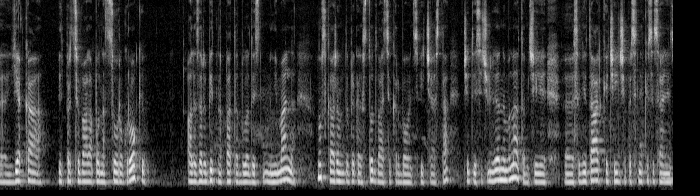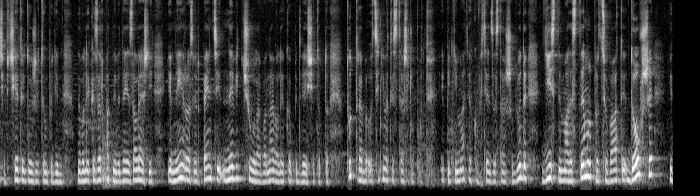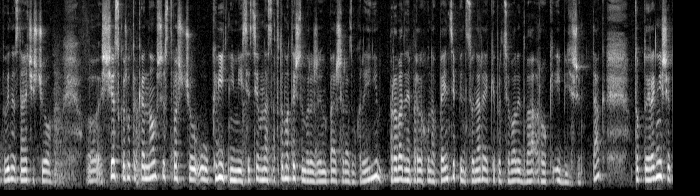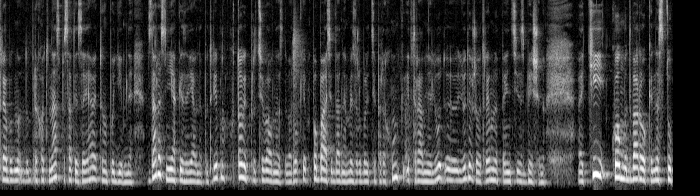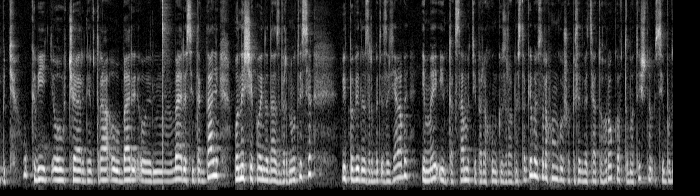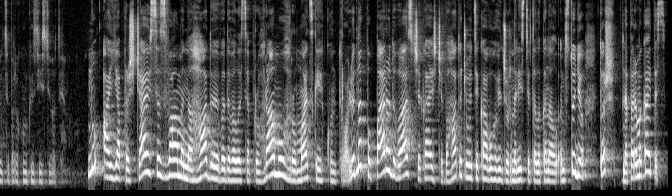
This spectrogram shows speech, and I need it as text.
е, яка відпрацювала понад 40 років, але заробітна плата була десь мінімальна. Ну, скажімо, наприклад, 120 карбований свій час, та? чи тисячу людей не мала, там, чи е, санітарки, чи інші працівники соціальні, чи вчитель дуже тому подібне. Невеликі зарплати від неї залежні. І в неї розмір пенсії не відчула вона великого підвищення. Тобто тут треба оцінювати стаж роботи і піднімати коефіцієнт за стаж, щоб люди дійсно мали стимул працювати довше, відповідно знаючи, що Е, Ще скажу таке новшество, що у квітні місяці в нас автоматичним режимі перший раз в Україні проведений перерахунок пенсій пенсіонери, які працювали два роки і більше. Так? Тобто і раніше треба було приходити нас, писати заяви і тому подібне. Зараз ніяких заяв не потрібно. Хто відпрацював у нас два роки, по базі даних ми зробили ці перерахунки, і в травні е, люди вже отримали пенсії збільшено. Е, Ті, кому два роки наступить у квітні, у червні, в вересні і так далі, вони ще повинні до нас звернутися. Відповідно, зробити заяви, і ми їм так само ті перерахунки зробимо. З таким розрахунком, що після 2020 року автоматично всі будуть ці перерахунки здійснювати. Ну а я прощаюся з вами. Нагадую, ви дивилися програму Громадський контроль. Однак попереду вас чекає ще багато чого цікавого від журналістів телеканалу М-студіо. Тож не перемикайтесь.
